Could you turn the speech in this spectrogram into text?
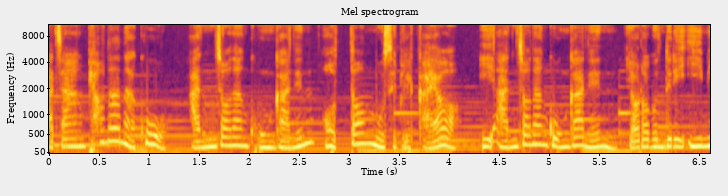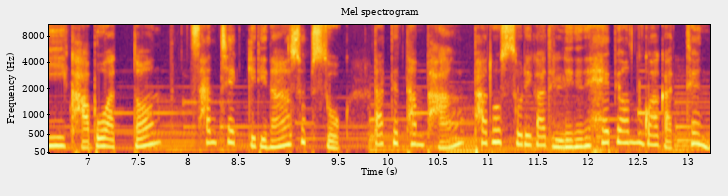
가장 편안하고 안전한 공간은 어떤 모습일까요? 이 안전한 공간은 여러분들이 이미 가보았던 산책길이나 숲속, 따뜻한 방, 파도 소리가 들리는 해변과 같은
